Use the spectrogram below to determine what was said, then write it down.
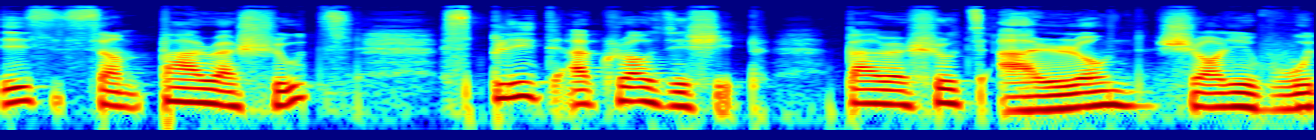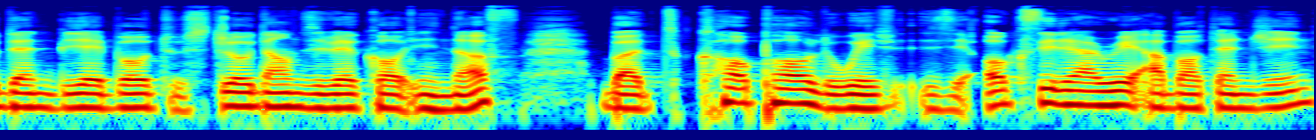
is some parachutes split across the ship. Parachutes alone surely wouldn't be able to slow down the vehicle enough, but coupled with the auxiliary abort engine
